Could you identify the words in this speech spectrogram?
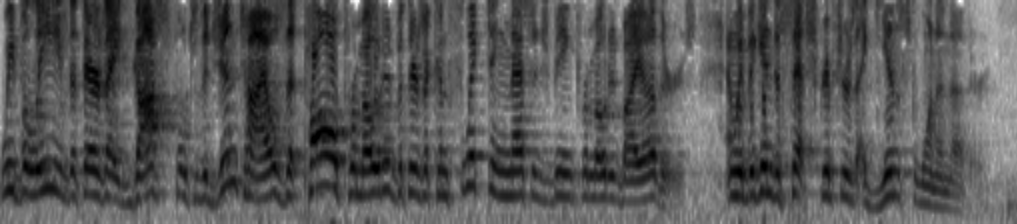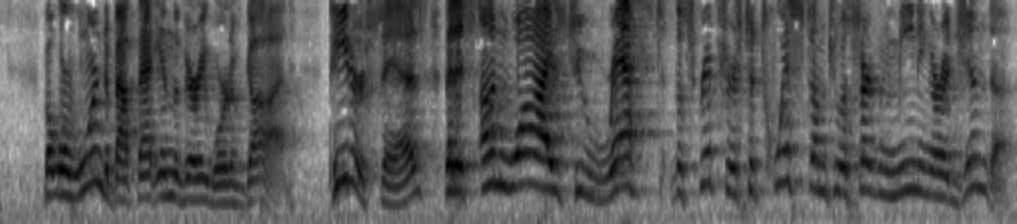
We believe that there's a gospel to the Gentiles that Paul promoted, but there's a conflicting message being promoted by others. And we begin to set scriptures against one another. But we're warned about that in the very Word of God. Peter says that it's unwise to wrest the scriptures, to twist them to a certain meaning or agenda.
